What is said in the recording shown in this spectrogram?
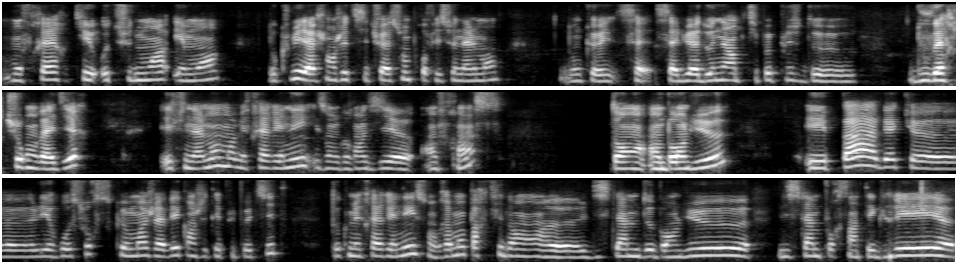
mon frère qui est au-dessus de moi et moi. Donc lui, il a changé de situation professionnellement. Donc euh, ça, ça, lui a donné un petit peu plus d'ouverture, on va dire. Et finalement, moi, mes frères aînés, ils ont grandi en France, dans, en banlieue et pas avec euh, les ressources que moi j'avais quand j'étais plus petite. Donc mes frères aînés, ils sont vraiment partis dans euh, l'islam de banlieue, l'islam pour s'intégrer, euh,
